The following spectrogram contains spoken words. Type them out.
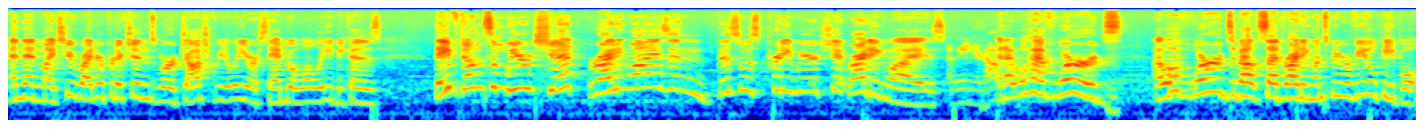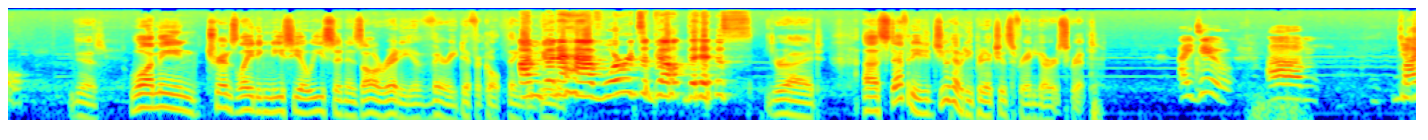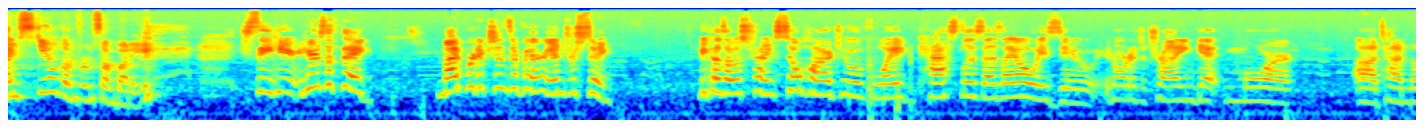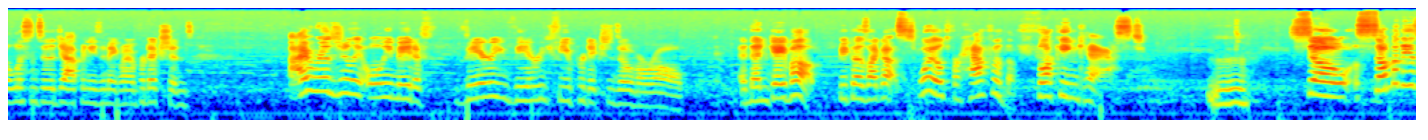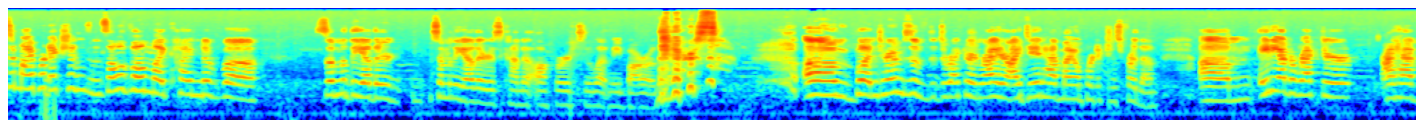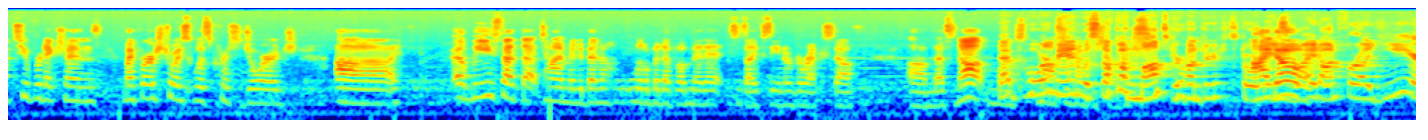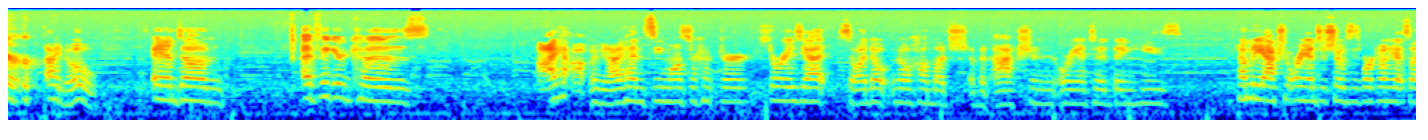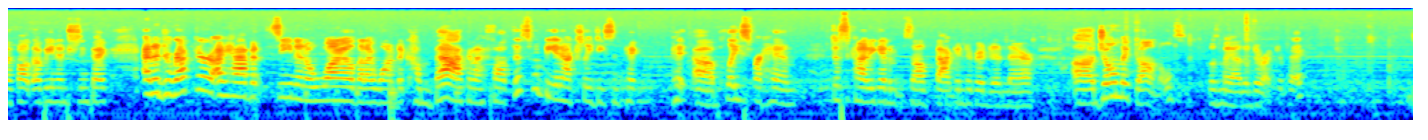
And then my two writer predictions were Josh Grelle or Samuel Woolley because they've done some weird shit writing wise, and this was pretty weird shit writing wise. I mean, you're not. And I will have words. I will have words about said writing once we reveal people. Yes. Well, I mean, translating Nisio Isin is already a very difficult thing I'm to gonna have words about this. Right. Uh, Stephanie, did you have any predictions for ADR script? I do. Um, Did my you steal them from somebody? see here. Here's the thing. My predictions are very interesting because I was trying so hard to avoid cast lists as I always do in order to try and get more uh, time to listen to the Japanese and make my own predictions. I originally only made a very, very few predictions overall, and then gave up because I got spoiled for half of the fucking cast. So some of these are my predictions, and some of them I kind of, uh, some of the other, some of the others kind of offered to let me borrow theirs. um, but in terms of the director and writer, I did have my own predictions for them. Um, ADR director, I have two predictions. My first choice was Chris George. Uh, at least at that time, it had been a little bit of a minute since I've seen him direct stuff. Um, that's not that Monst- poor Monster man Hunter was stuck on. Monster Hunter stories I know. right on for a year. I know, and um, I figured because I, ha- I mean, I hadn't seen Monster Hunter stories yet, so I don't know how much of an action-oriented thing he's, how many action-oriented shows he's worked on yet. So I thought that'd be an interesting pick, and a director I haven't seen in a while that I wanted to come back, and I thought this would be an actually decent pick, pick uh, place for him, just to kind of get himself back integrated in there. Uh, Joel McDonald was my other director pick.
